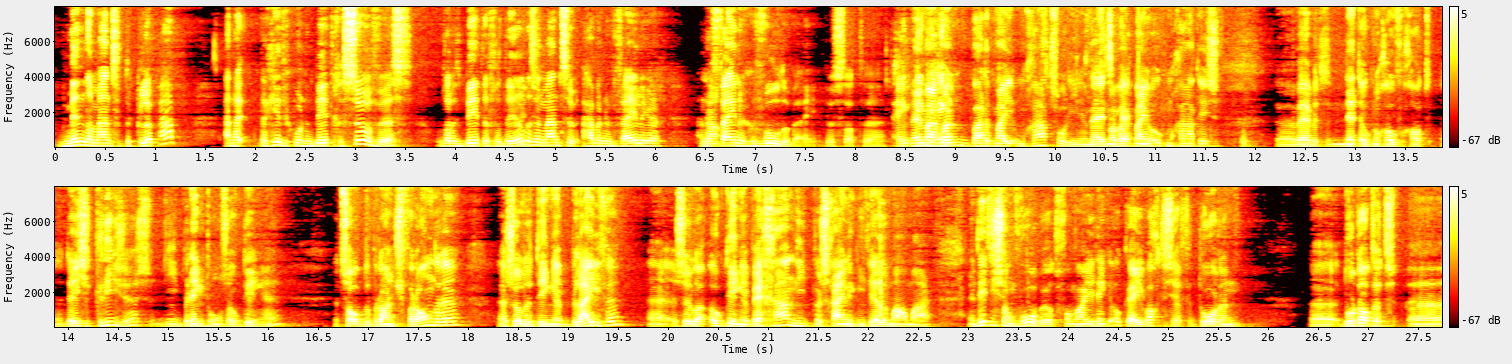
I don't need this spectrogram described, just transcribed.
minder mensen op de club heb. En dan, dan geef ik gewoon een betere service, omdat het beter verdeeld is en mensen hebben een veiliger en een Ja. fijner gevoel erbij. Dus dat, eh, Nee, maar waar, waar het mij om gaat, sorry, Nee, is maar waar het mij ook om gaat is, we hebben het net ook nog over gehad, eh, deze crisis die brengt ons ook dingen. Het zal de branche veranderen, er zullen dingen blijven, eh, er zullen ook dingen weggaan, niet, waarschijnlijk niet helemaal, maar... En dit is zo'n voorbeeld van waar je denkt, oké, wacht eens even, door een, eh, doordat het eh,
